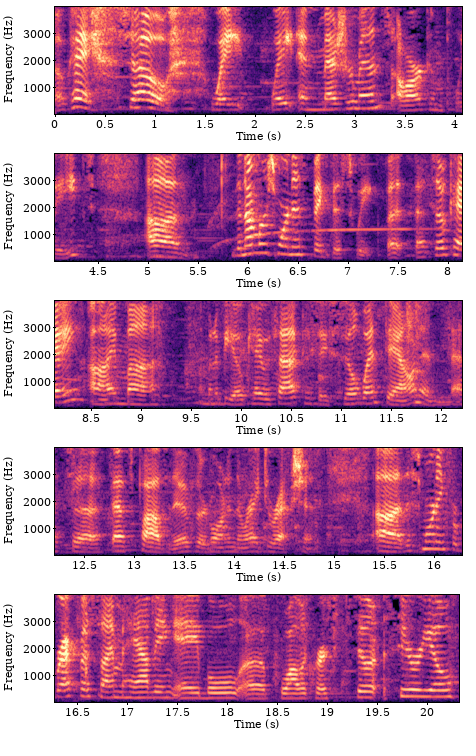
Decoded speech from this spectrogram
Okay, so weight, weight and measurements are complete. Um, the numbers weren't as big this week, but that's okay. I'm uh, I'm going to be okay with that because they still went down, and that's uh, that's positive. They're going in the right direction. Uh, this morning for breakfast, I'm having a bowl of Koala Crisp cereal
